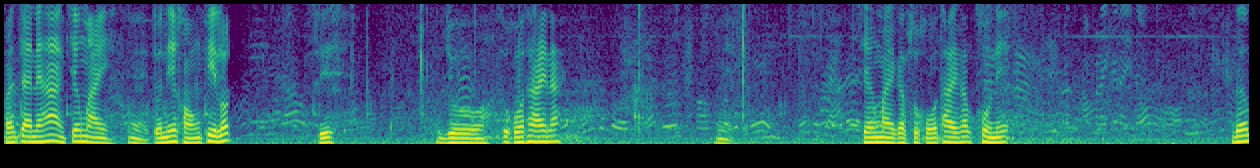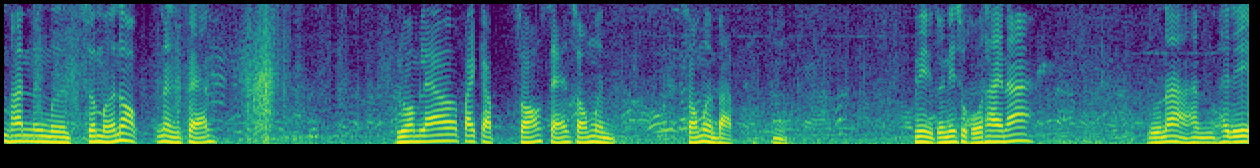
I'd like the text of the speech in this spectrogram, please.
ขวัญใจในห้างเชียงใหม่นี่ตัวนี้ของพี่รถสีอยู่สุโขทัยนะนี่เชียงใหม่กับสุโขทัยครับคู่นี้ เดิมพันหนึ่งหมื่นเสมอนอกหนึ่งแสน รวมแล้วไปกับสองแสนสองหมื่นสองหมื่นบาท นี่ตัวนี้สุโขทัยนะ ดูหน้าให้ดี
